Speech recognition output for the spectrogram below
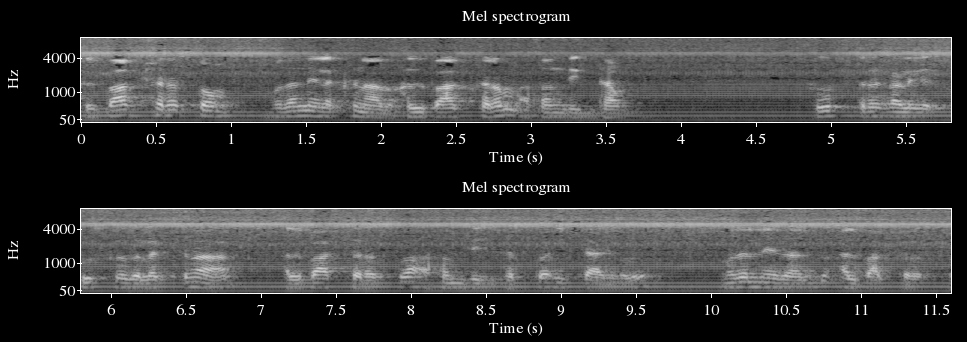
ಅಲ್ಪಾಕ್ಷರತ್ವ, ಮೊದಲನೇ ಲಕ್ಷಣ ಅದು. ಅಲ್ಪಾಕ್ಷರಂ ಅಸಂದಿಗ್ಧಂ. ಸೂತ್ರಗಳಿಗೆ, ಸೂತ್ರದ ಲಕ್ಷಣ ಅಲ್ಪಾಕ್ಷರತ್ವ, ಅಸಂದಿಗ್ಧತ್ವ ಇತ್ಯಾದಿಗಳು. ಮೊದಲನೇದಾದ್ದು ಅಲ್ಪಾಕ್ಷರತ್ವ.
